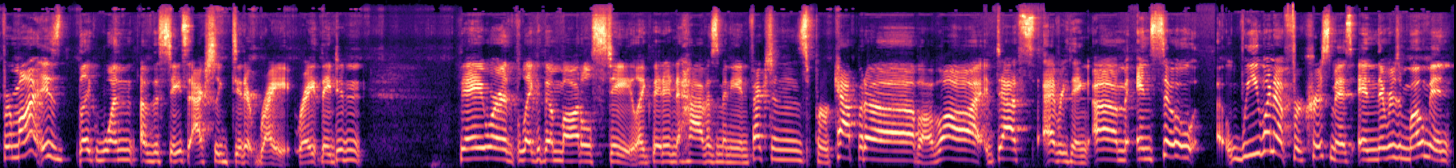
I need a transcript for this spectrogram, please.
Vermont is like one of the states that actually did it right. Right? They didn't. They were like the model state. Like they didn't have as many infections per capita. Blah blah. That's everything. Um, and so we went up for Christmas, and there was a moment.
